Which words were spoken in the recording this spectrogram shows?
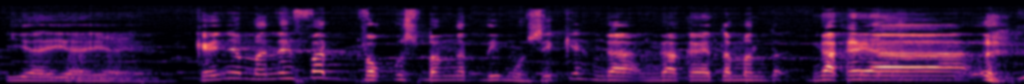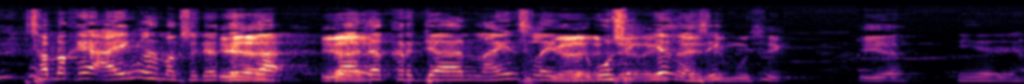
Iya iya iya. iya. Kayaknya Maneh Fat fokus banget di musik ya, nggak nggak kayak teman nggak kayak sama kayak Aing lah maksudnya tuh Iya, nggak nggak iya. ada kerjaan lain selain ada bermusik ya nggak sih? di musik. Iya. Iya iya.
